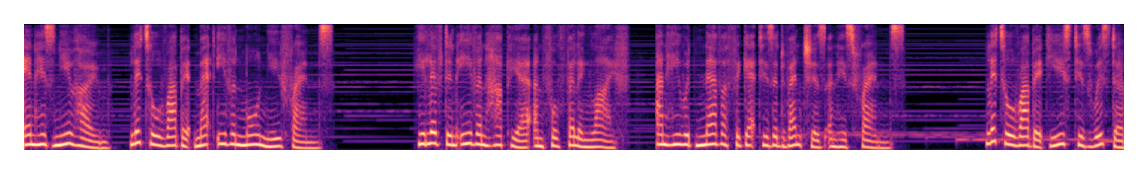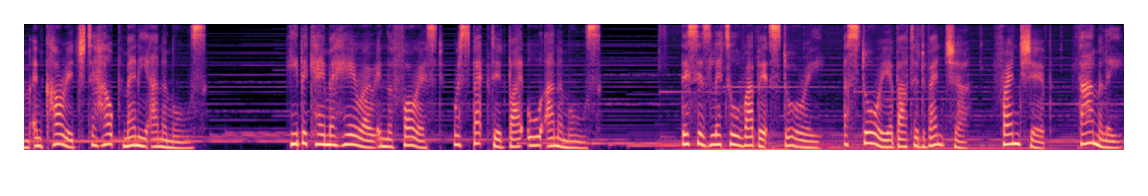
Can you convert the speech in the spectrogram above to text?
In his new home, Little Rabbit met even more new friends. He lived an even happier and fulfilling life, and he would never forget his adventures and his friends. Little Rabbit used his wisdom and courage to help many animals. He became a hero in the forest, respected by all animals. This is Little Rabbit's story, a story about adventure, friendship, family,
